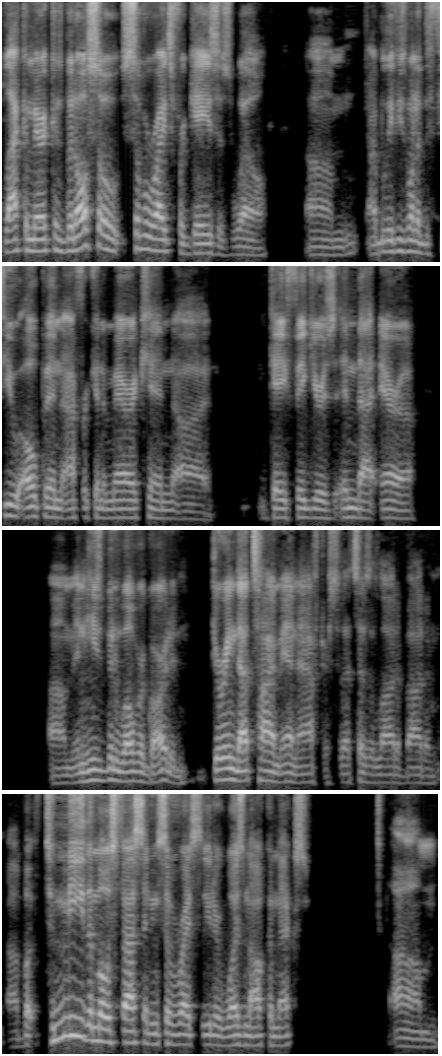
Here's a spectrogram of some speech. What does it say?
Black Americans, but also civil rights for gays as well. Um, I believe he's one of the few open African American uh, gay figures in that era, um, and he's been well regarded during that time and after. So that says a lot about him. Uh, but to me, the most fascinating civil rights leader was Malcolm X. Um,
